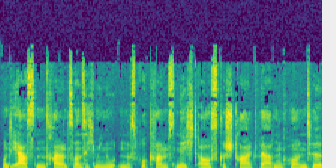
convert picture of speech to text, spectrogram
und die ersten 23 Minuten des Programms nicht ausgestrahlt werden konnte.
